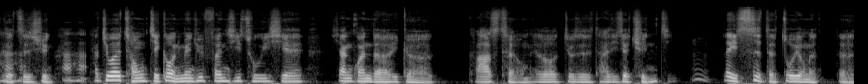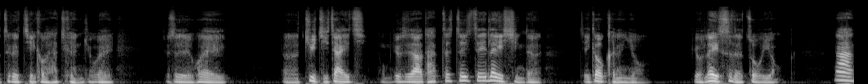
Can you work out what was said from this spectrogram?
这个资讯，他就会从结构里面去分析出一些相关的一个 cluster，我们就说就是它一些群集，嗯，类似的作用的的这个结构，它可能就会就是会呃聚集在一起。我们就知道它这这这类型的结构可能有有类似的作用。那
